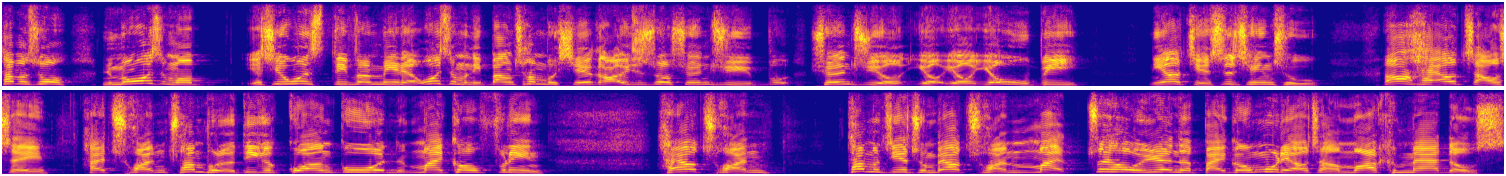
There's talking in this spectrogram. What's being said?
他们说：你们为什么？尤其问 Stephen Miller，为什么你帮川普写稿，一直说选举不选举有有有有舞弊？你要解释清楚。然后还要找谁？还传川普的第一个国安顾问 Michael Flynn，还要传。他们直接准备要传麦最后一任的白宫幕僚长 Mark Meadows，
